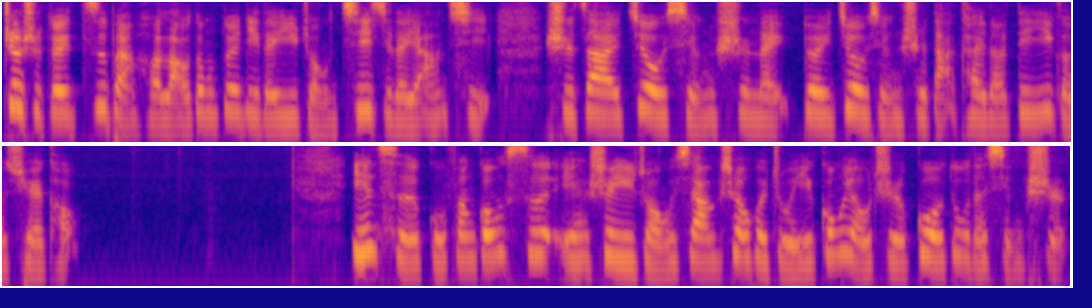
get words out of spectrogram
这是对资本和劳动对立的一种积极的阳气，是在旧形式内对旧形式打开的第一个缺口。因此，股份公司也是一种向社会主义公有制过渡的形式。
